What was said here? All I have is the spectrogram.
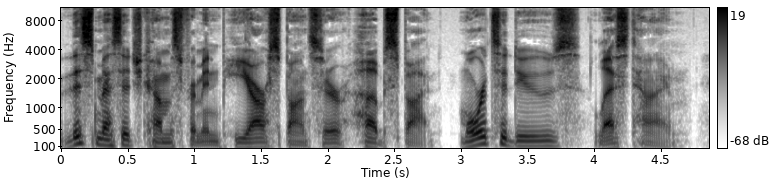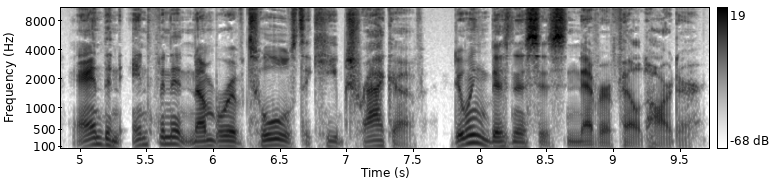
This message comes from NPR sponsor HubSpot. More to dos, less time, and an infinite number of tools to keep track of. Doing business has never felt harder.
